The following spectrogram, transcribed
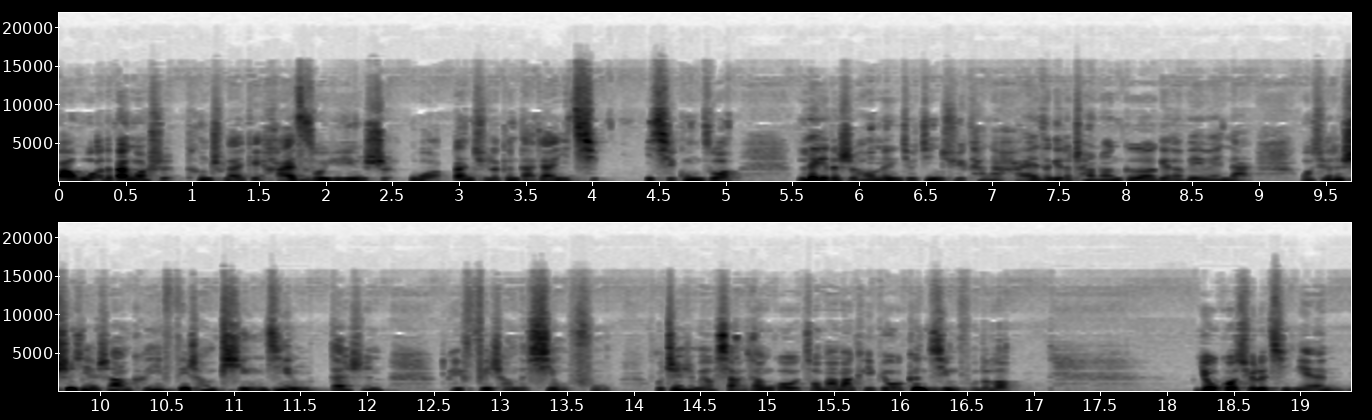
把我的办公室腾出来给孩子做育婴室，我搬去了跟大家一起一起工作。累的时候呢，你就进去看看孩子，给他唱唱歌，给他喂喂奶。我觉得世界上可以非常平静，但是可以非常的幸福。我真是没有想象过做妈妈可以比我更幸福的了。又过去了几年，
